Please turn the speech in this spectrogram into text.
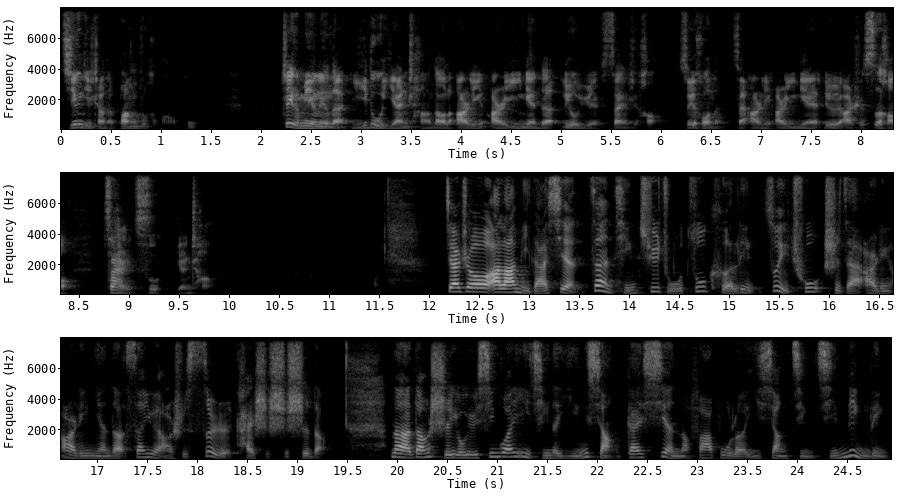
经济上的帮助和保护。这个命令呢一度延长到了二零二一年的六月三十号。随后呢，在二零二一年六月二十四号再次延长。加州阿拉米达县暂停驱逐租客令最初是在二零二零年的三月二十四日开始实施的。那当时由于新冠疫情的影响，该县呢发布了一项紧急命令，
